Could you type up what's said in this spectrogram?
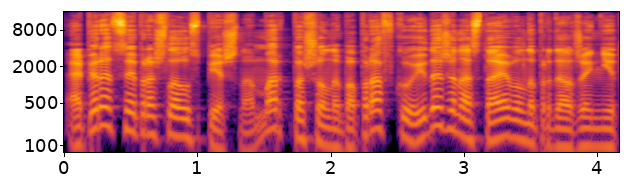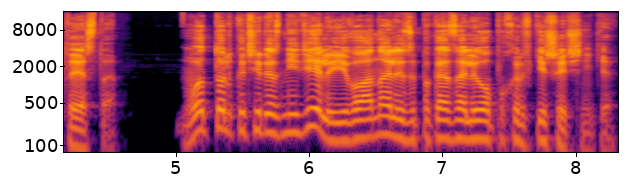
Операция прошла успешно, Марк пошел на поправку и даже настаивал на продолжении теста. Вот только через неделю его анализы показали опухоль в кишечнике.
